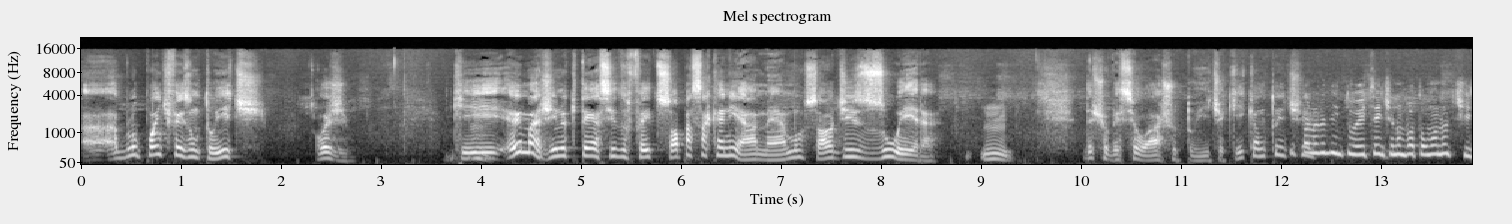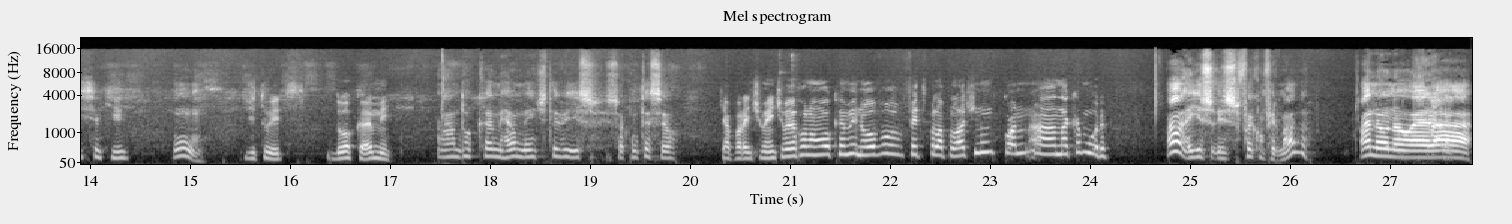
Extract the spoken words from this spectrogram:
A a Bluepoint fez um tweet hoje que Hum. eu imagino que tenha sido feito só pra sacanear mesmo, só de zoeira. Hum. Deixa eu ver se eu acho o tweet aqui, que é um E tweet. falando em tweets, a gente não botou uma notícia aqui Hum. de tweets do Okami. Ah, do Okami realmente teve isso. Isso aconteceu. Que aparentemente vai rolar um Okami novo feito pela Platinum com a Nakamura. Ah, isso, isso foi confirmado? Ah, não, não, era.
